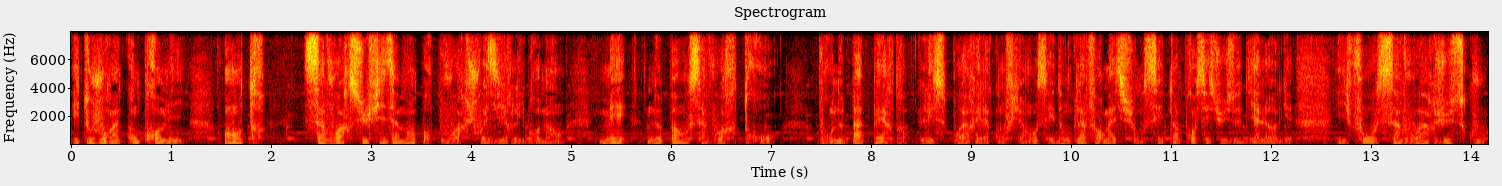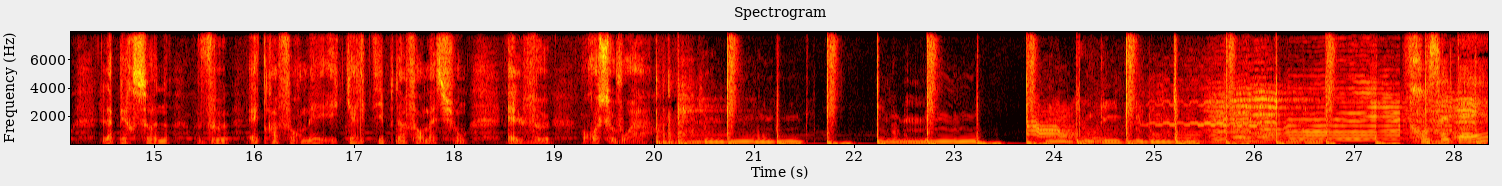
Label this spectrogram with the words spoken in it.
est toujours un compromis entre savoir suffisamment pour pouvoir choisir librement, mais ne pas en savoir trop pour ne pas perdre l'espoir et la confiance. Et donc l'information, c'est un processus de dialogue. Il faut savoir jusqu'où la personne veut être informée et quel type d'information elle veut recevoir. France Inter,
